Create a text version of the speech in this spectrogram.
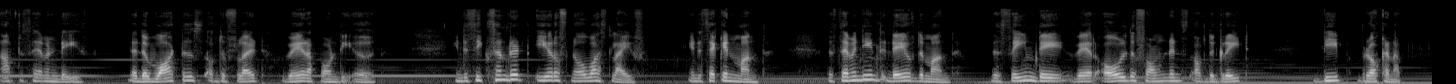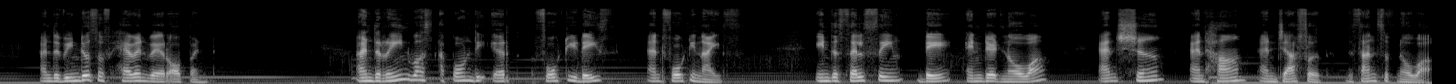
after seven days that the waters of the flood were upon the earth. In the six hundredth year of Noah's life, in the second month, the seventeenth day of the month, the same day were all the fountains of the great deep broken up, and the windows of heaven were opened. And the rain was upon the earth forty days and forty nights. In the selfsame day ended Noah, and Shem, and Ham, and Japheth, the sons of Noah,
